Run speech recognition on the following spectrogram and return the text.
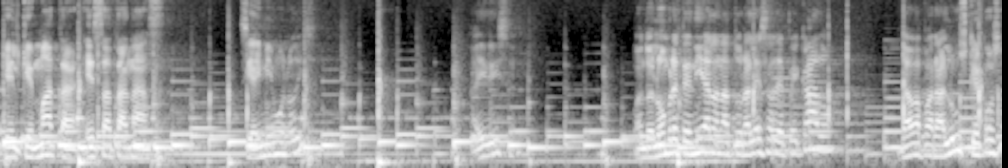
que el que mata es Satanás? Si ahí mismo lo dice. Cuando el hombre tenía la naturaleza de pecado, daba para luz, ¿qué cosa?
